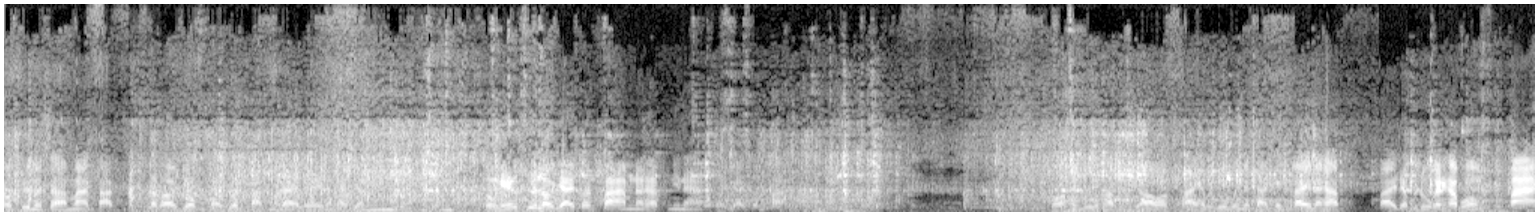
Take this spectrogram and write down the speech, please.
ก็คือมันสามารถตักแล้วก็ยกใส่รถตักมาได้เลยนะครับ อย่างตรงนี้ก็คือเราย้ายต้นปาล์มนะครับ นี่นะฮะเราย้ายต้นปาล์มก็ให้ดูครับเดี๋ยวถ่ายให้ไปดูบรรยากาศใกล้ๆนะครับ ไปเดี๋ยวไปดูกันครับผมไป้าย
